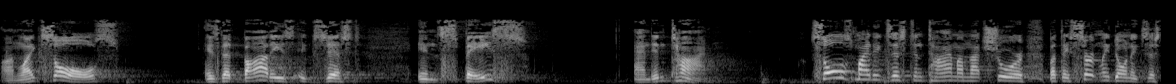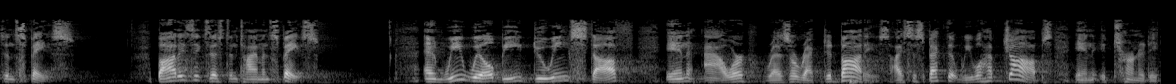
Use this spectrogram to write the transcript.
unlike souls, is that bodies exist in space, and in time. Souls might exist in time, I'm not sure, but they certainly don't exist in space. Bodies exist in time and space. And we will be doing stuff in our resurrected bodies. I suspect that we will have jobs in eternity.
